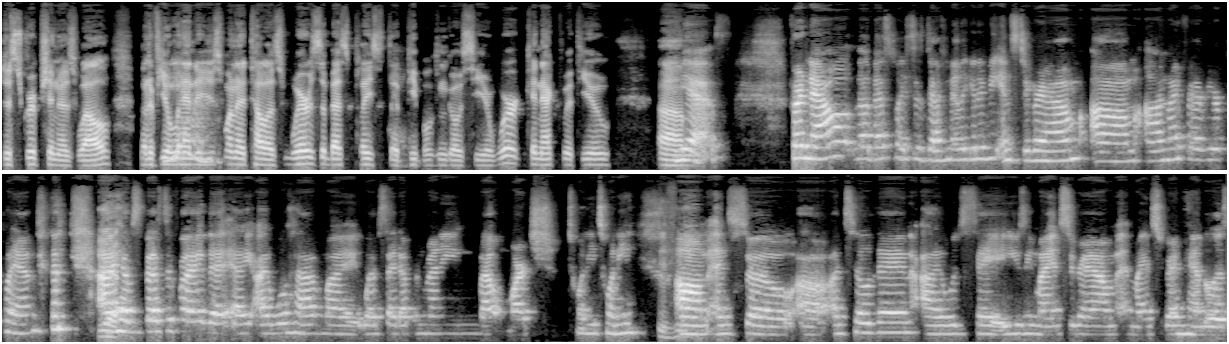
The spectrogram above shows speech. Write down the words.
description as well. But if Yolanda, yeah. you just want to tell us where's the best place that people can go see your work, connect with you. Um, yes for now, the best place is definitely going to be Instagram. Um, on my five-year plan, yeah. I have specified that I, I, will have my website up and running about March 2020. Mm-hmm. Um, and so uh, until then, I would say using my Instagram, and my Instagram handle is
